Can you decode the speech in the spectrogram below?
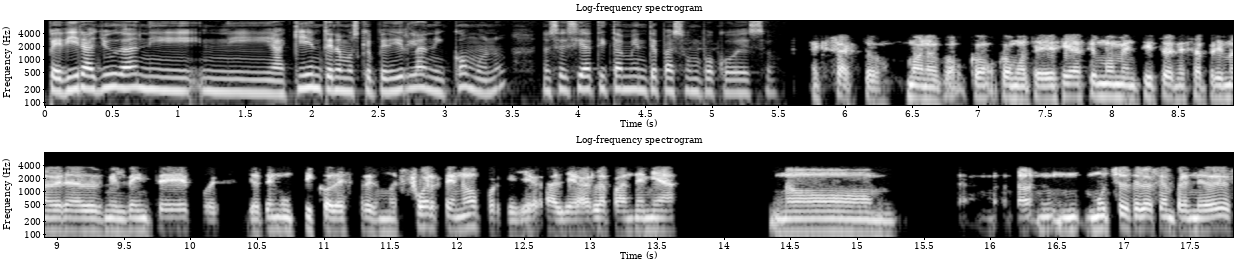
pedir ayuda ni, ni a quién tenemos que pedirla ni cómo, ¿no? No sé si a ti también te pasó un poco eso. Exacto. Bueno, como te decía hace un momentito, en esa primavera de 2020, pues yo tengo un pico de estrés muy fuerte, ¿no? Porque al llegar la pandemia, no, no muchos de los emprendedores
